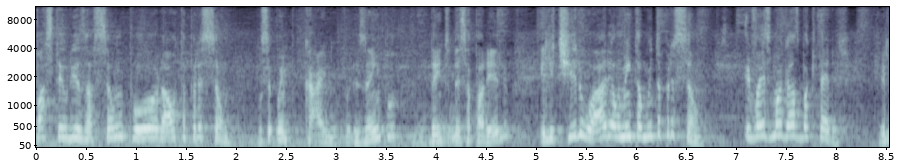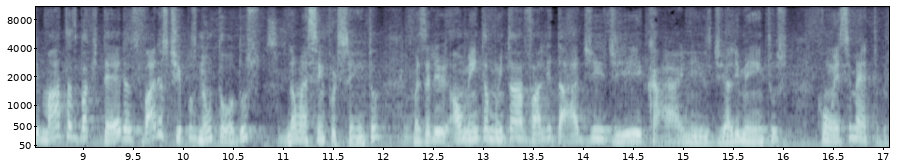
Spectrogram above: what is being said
pasteurização por alta pressão. Você põe carne, por exemplo, dentro desse aparelho, ele tira o ar e aumenta muito a pressão. Ele vai esmagar as bactérias. Ele mata as bactérias, vários tipos, não todos, não é 100%, mas ele aumenta muito a validade de carnes, de alimentos com esse método.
